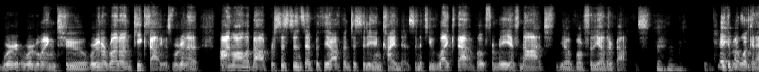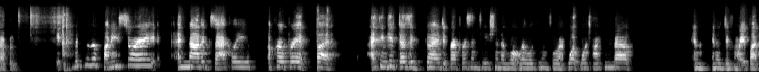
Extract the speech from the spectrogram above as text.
we're we're going to we're going to run on peak values we're going to i'm all about persistence empathy authenticity and kindness and if you like that vote for me if not you know vote for the other values mm-hmm. think about what could happen this is a funny story and not exactly appropriate but i think it does a good representation of what we're looking for what we're talking about in, in a different way but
